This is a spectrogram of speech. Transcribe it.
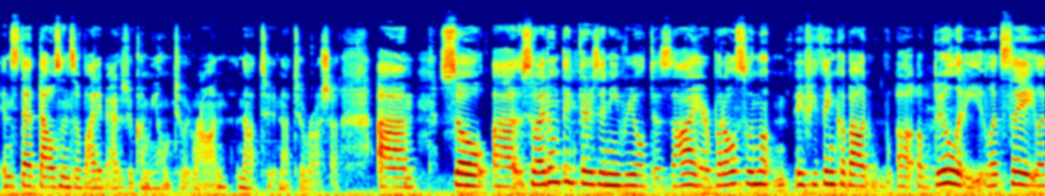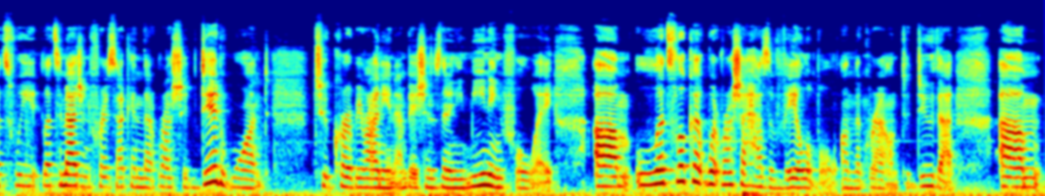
Instead, thousands of body bags were coming home to Iran, not to not to Russia. Um, so, uh, so I don't think there's any real desire. But also, not, if you think about uh, ability, let's say let's we let's imagine for a second that Russia did want to curb Iranian ambitions in any meaningful way. Um, let's look at what Russia has available on the ground to do that. Um,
